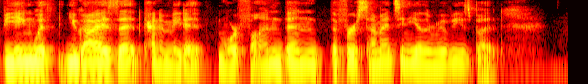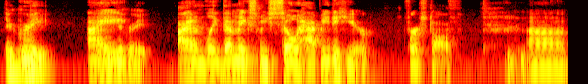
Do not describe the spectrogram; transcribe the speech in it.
being with you guys that kind of made it more fun than the first time I'd seen the other movies, but they're great. I, they're great. I am like that makes me so happy to hear. First off, Mhm. uh,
